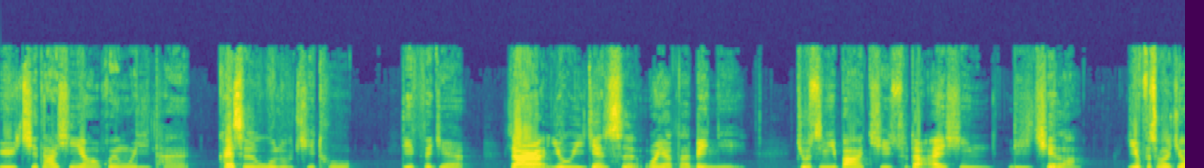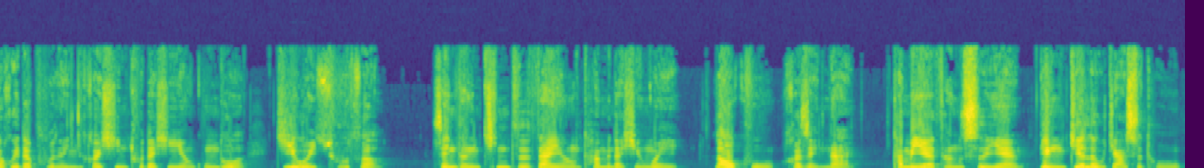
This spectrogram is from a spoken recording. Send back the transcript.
与其他信仰混为一谈，开始误入歧途。第四节，然而有一件事我要责备你，就是你把起初的爱心离弃了。以弗所教会的仆人和信徒的信仰工作极为出色，神曾亲自赞扬他们的行为、劳苦和忍耐。他们也曾试验并揭露假使徒，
